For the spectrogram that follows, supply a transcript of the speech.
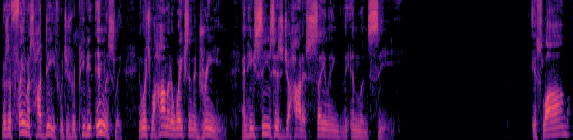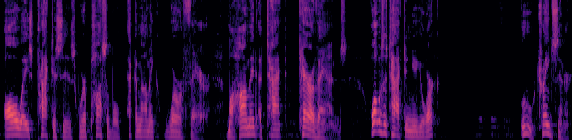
There's a famous hadith which is repeated endlessly in which Muhammad awakes in a dream and he sees his jihadists sailing the inland sea. Islam always practices, where possible, economic warfare. Muhammad attacked caravans. What was attacked in New York? Ooh, Trade Center.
